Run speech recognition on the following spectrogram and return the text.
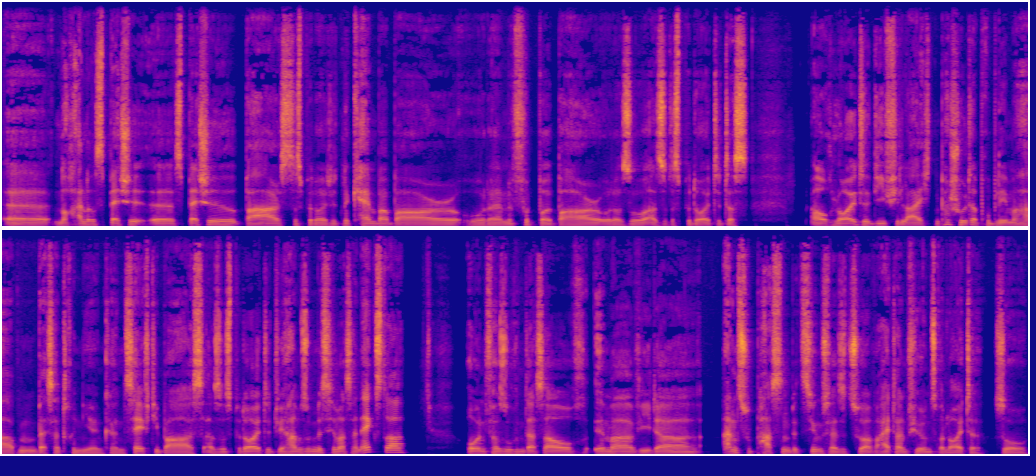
äh, noch andere Special, äh, Special Bars, das bedeutet eine Camber Bar oder eine Football Bar oder so. Also das bedeutet, dass auch Leute, die vielleicht ein paar Schulterprobleme haben, besser trainieren können. Safety Bars. Also es bedeutet, wir haben so ein bisschen was an extra und versuchen das auch immer wieder anzupassen beziehungsweise zu erweitern für unsere Leute. So,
